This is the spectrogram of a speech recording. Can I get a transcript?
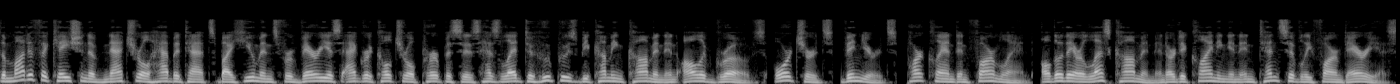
The modification of natural habitats by humans for various agricultural purposes has led to hoopoes becoming common in olive groves, orchards, vineyards, parkland and farmland, although they are less common and are declining in intensively farmed areas.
